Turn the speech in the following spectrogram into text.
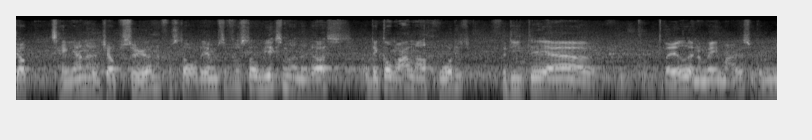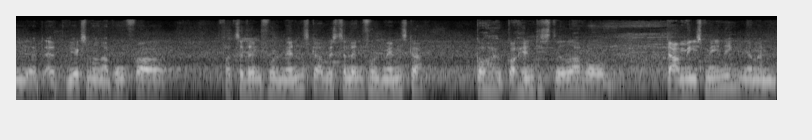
jobtagerne og jobsøgerne forstår det, jamen så forstår virksomhederne det også. Og det går meget, meget hurtigt, fordi det er drevet af normal markedsøkonomi, at, at virksomhederne har brug for, for talentfulde mennesker. Og hvis talentfulde mennesker går, går hen de steder, hvor der er mest mening, jamen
